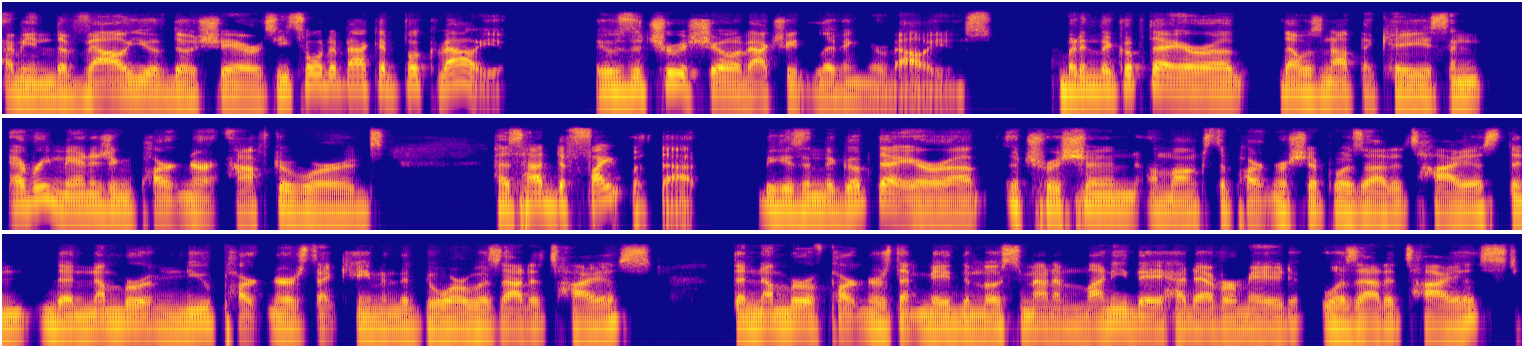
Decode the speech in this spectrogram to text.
I mean, the value of those shares, he sold it back at book value. It was the truest show of actually living their values. But in the Gupta era, that was not the case. And every managing partner afterwards has had to fight with that because in the Gupta era, attrition amongst the partnership was at its highest. The, the number of new partners that came in the door was at its highest. The number of partners that made the most amount of money they had ever made was at its highest.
